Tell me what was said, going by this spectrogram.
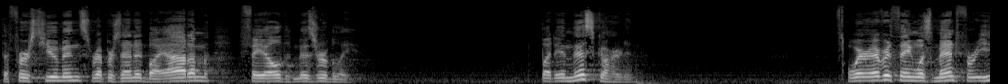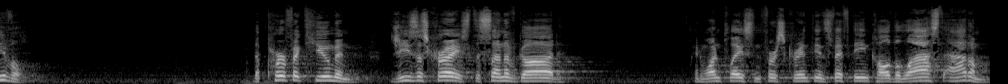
the first humans, represented by Adam, failed miserably. But in this garden, where everything was meant for evil. The perfect human, Jesus Christ, the Son of God, in one place in 1 Corinthians 15 called the last Adam,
